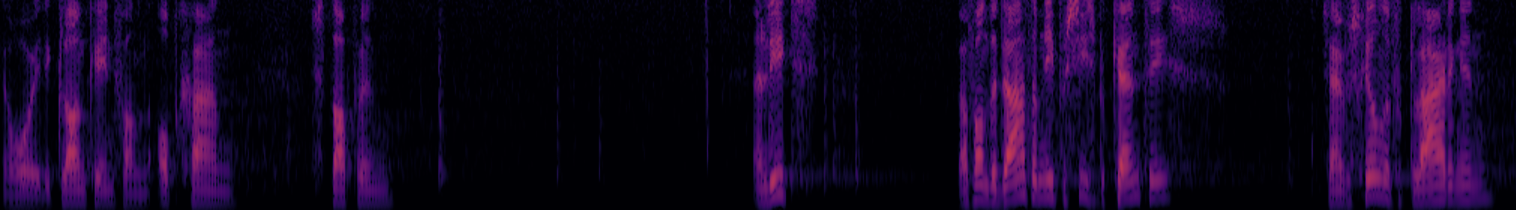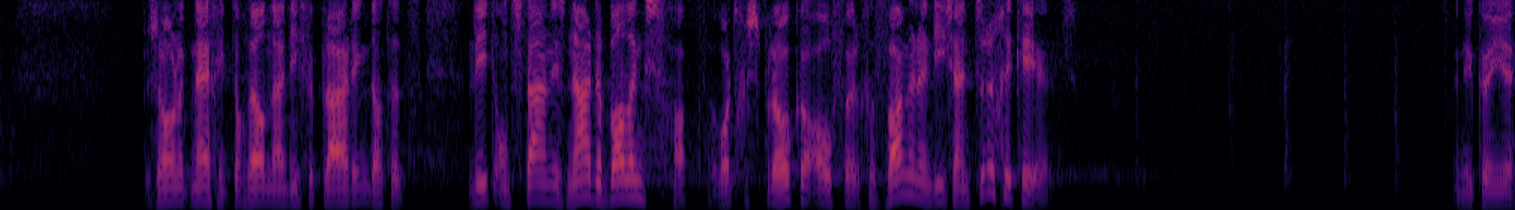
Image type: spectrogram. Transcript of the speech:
Daar hoor je die klank in van opgaan, stappen. Een lied waarvan de datum niet precies bekend is. Er zijn verschillende verklaringen. Persoonlijk neig ik toch wel naar die verklaring dat het lied ontstaan is na de ballingschap. Er wordt gesproken over gevangenen die zijn teruggekeerd. En nu kun je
